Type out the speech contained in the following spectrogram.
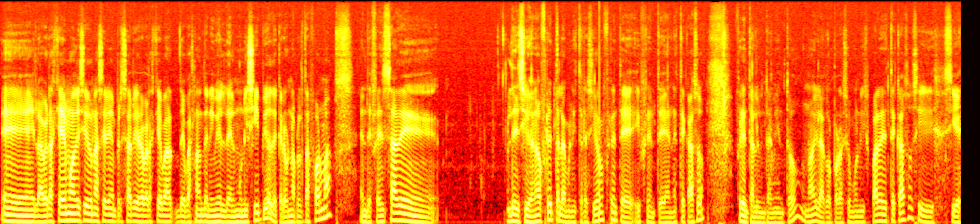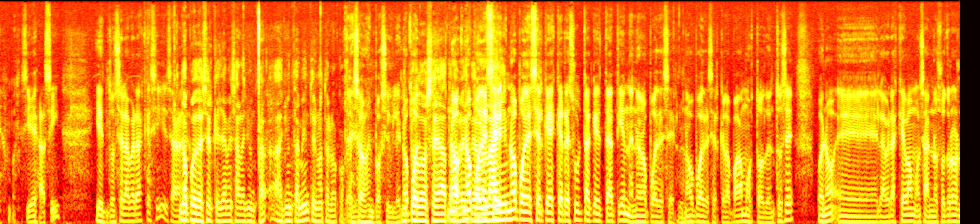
eh, la verdad es que hemos decidido una serie de empresarios, la verdad es que va de bastante nivel del municipio, de crear una plataforma en defensa de, del ciudadano frente a la administración frente y frente en este caso frente al ayuntamiento no y la corporación municipal en este caso si si es si es así. Y entonces la verdad es que sí no puede ser que llames al ayuntamiento y no te lo cojan eso es imposible. No puede, sea no, puede ser no puede ser que es que resulta que te atienden no no puede ser no, puede ser que lo pagamos todo. Entonces bueno eh, la verdad es que vamos o sea nosotros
